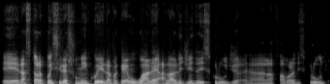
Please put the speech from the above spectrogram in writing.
E la storia poi si riassume in quella, perché è uguale alla leggenda di Scrooge, ehm, alla favola di Scrooge.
